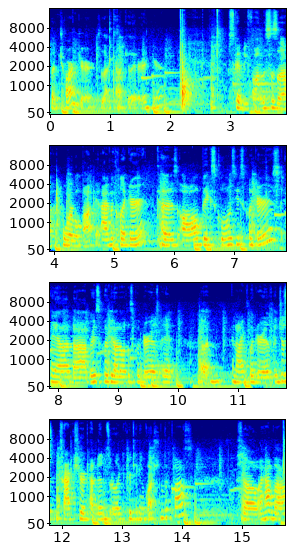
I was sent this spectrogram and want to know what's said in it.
the charger to that calculator in here. It's gonna be fun. This is a horrible pocket. I have a clicker because all big schools use clickers and uh, basically if you don't know what this clicker is, it uh, an iClicker is, it just tracks your attendance or like if you're taking questions in class. So I have that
